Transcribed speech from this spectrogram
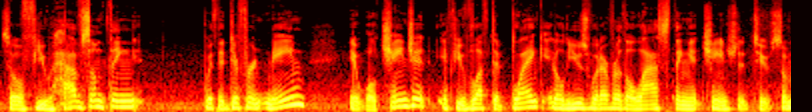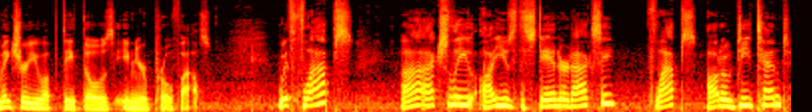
So if you have something with a different name, it will change it. If you've left it blank, it'll use whatever the last thing it changed it to. So make sure you update those in your profiles. With flaps, uh, actually, I use the standard axis. Flaps, auto detent.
